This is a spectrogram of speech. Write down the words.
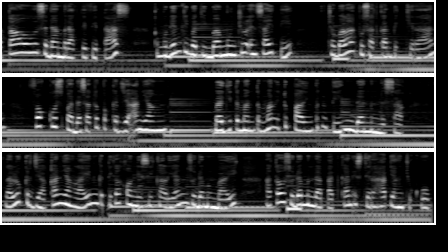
atau sedang beraktivitas, kemudian tiba-tiba muncul anxiety, cobalah pusatkan pikiran, fokus pada satu pekerjaan yang bagi teman-teman itu paling penting dan mendesak. Lalu kerjakan yang lain ketika kondisi kalian sudah membaik atau sudah mendapatkan istirahat yang cukup.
